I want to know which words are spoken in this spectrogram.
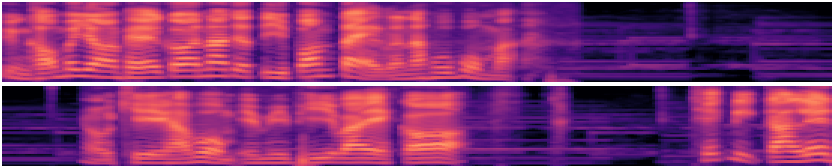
ถึงเขาไม่ยอมแพ้ก็น่าจะตีป้อมแตกแล้วนะพวกผมอะโอเคครับผม MVP ไปก็เทคนิคการเล่น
